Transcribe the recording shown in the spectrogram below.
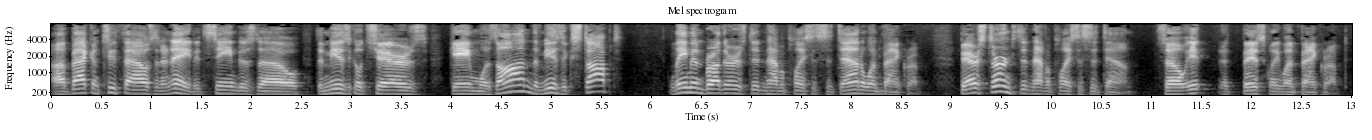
Uh, back in 2008, it seemed as though the musical chairs game was on, the music stopped. Lehman Brothers didn't have a place to sit down and went bankrupt. Bear Stearns didn't have a place to sit down, so it, it basically went bankrupt.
